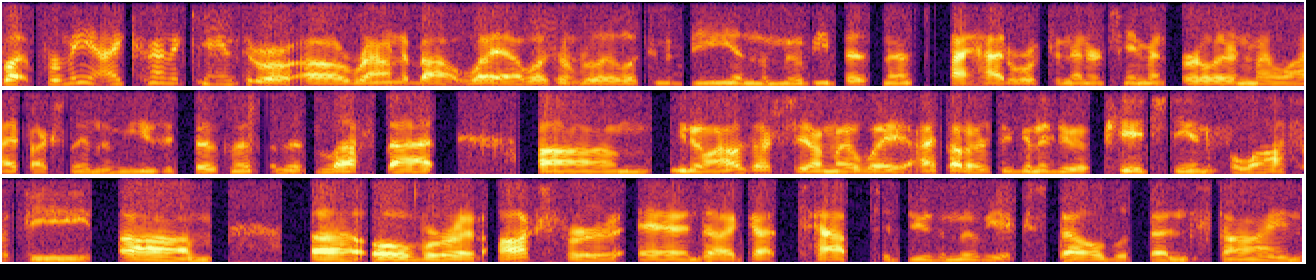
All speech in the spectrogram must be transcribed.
but for me, I kind of came through a, a roundabout way. I wasn't really looking to be in the movie business. I had worked in entertainment earlier in my life, actually in the music business, and had left that. Um, you know, I was actually on my way. I thought I was going to do a PhD in philosophy um, uh, over at Oxford, and I uh, got tapped to do the movie Expelled with Ben Stein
